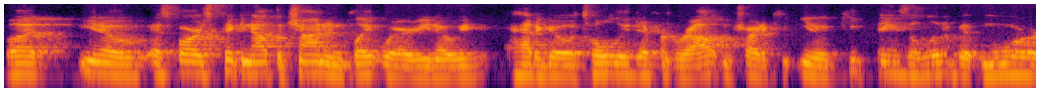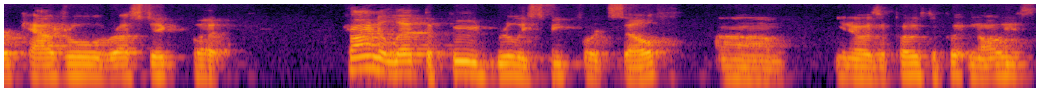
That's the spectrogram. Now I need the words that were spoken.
But you know, as far as picking out the china and plateware, you know, we had to go a totally different route and try to keep, you know keep things a little bit more casual, rustic, but trying to let the food really speak for itself. Um, you know, as opposed to putting all these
